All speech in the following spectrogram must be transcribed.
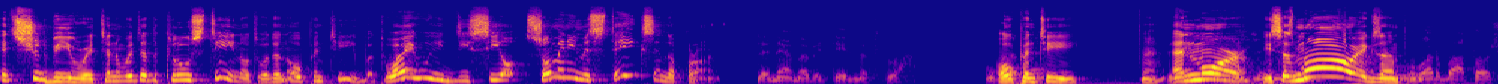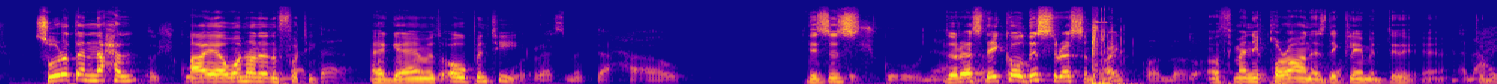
It should be written with a closed T, not with an open T. But why we see so many mistakes in the Quran? Open T. Yeah. And more. He says more example. Surah An-Nahl, Ayah 140. Again with open T. This is the rest. They call this Rasm, right? The Uthmani Quran, as they claim it uh, uh to be.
